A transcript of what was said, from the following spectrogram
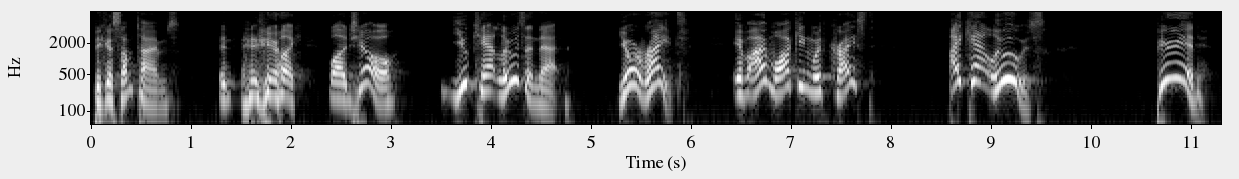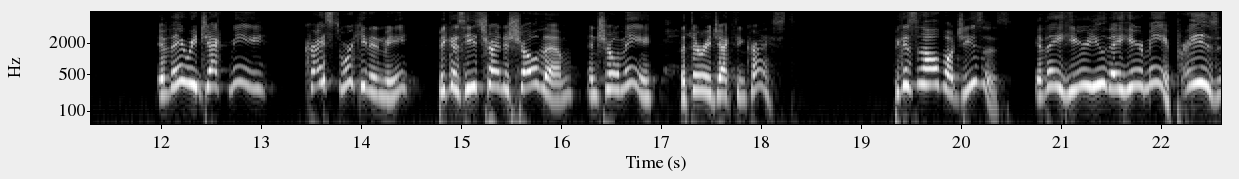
Because sometimes, and, and you're like, well, Joe, you can't lose in that. You're right. If I'm walking with Christ, I can't lose. Period. If they reject me, Christ's working in me because he's trying to show them and show me that they're rejecting Christ. Because it's all about Jesus. If they hear you, they hear me. Praise,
